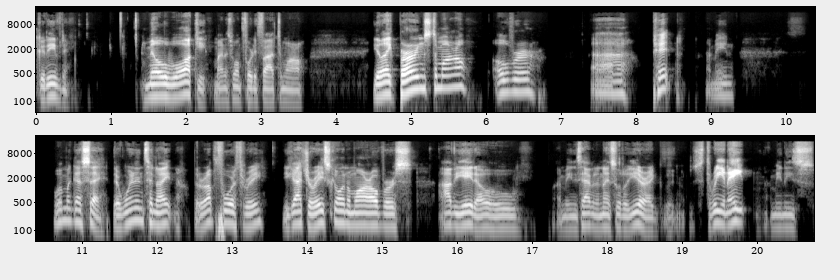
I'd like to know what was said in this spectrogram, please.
good evening. Milwaukee, minus 145 tomorrow. You like Burnes tomorrow over uh, Pitt? I mean, what am I going to say? They're winning tonight. They're up 4 3. You got your ace going tomorrow versus Oviedo, who, I mean, he's having a nice little year. He's 3 and 8. I mean, he's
